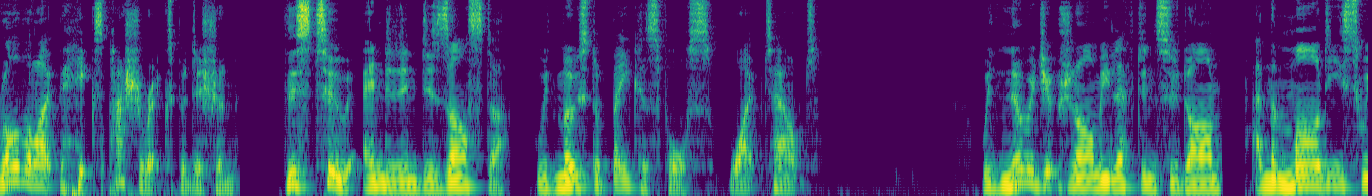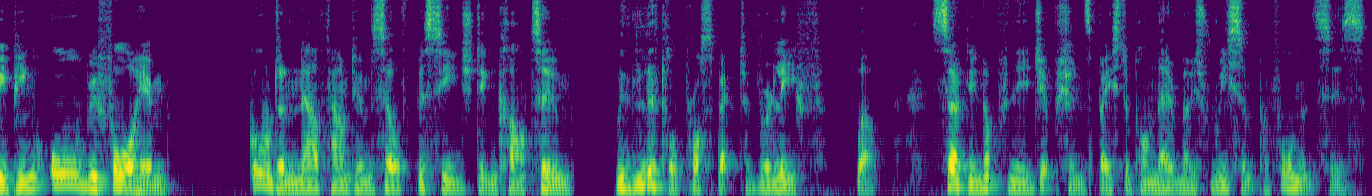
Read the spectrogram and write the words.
Rather like the Hicks Pasha expedition, this too ended in disaster with most of Baker's force wiped out. With no Egyptian army left in Sudan and the Mahdi sweeping all before him, Gordon now found himself besieged in Khartoum with little prospect of relief. Well, certainly not from the Egyptians based upon their most recent performances.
